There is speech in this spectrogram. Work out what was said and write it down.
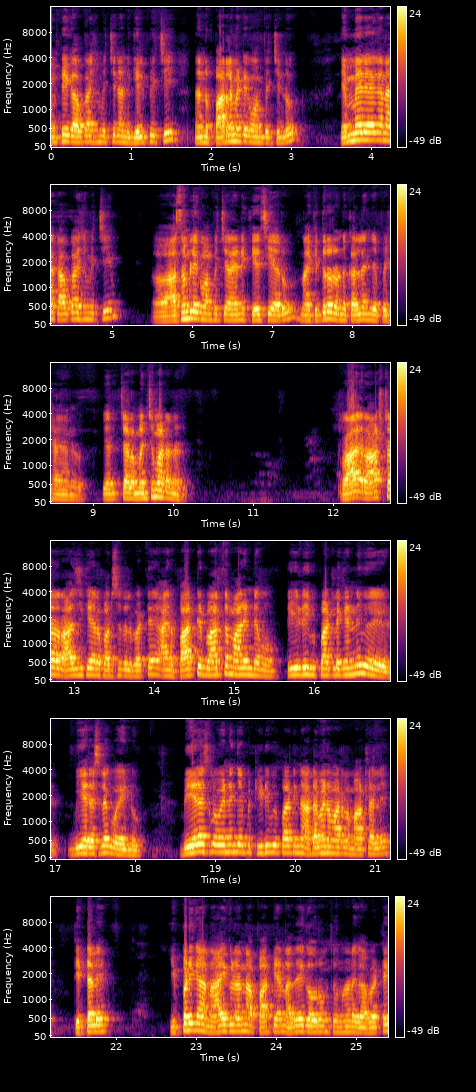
ఎంపీకి అవకాశం ఇచ్చి నన్ను గెలిపించి నన్ను పార్లమెంట్కి పంపించిండు. ఎమ్మెల్యేగా నాకు అవకాశం ఇచ్చి అసెంబ్లీకి పంపించారు ఆయన కేసీఆర్. నాకు ఇద్దరు రెండు కళ్ళు అని చెప్పేసి ఆయన అన్నాడు. చాలా మంచి మాట అన్నాడు. రా రాష్ట్ర రాజకీయాల పరిస్థితులు బట్టి ఆయన పార్టీ పార్టీ మారిండేమో. టీడీపీ పార్టీలకి బీఆర్ఎస్లోకి పోయిండు. బీఆర్ఎస్లో పోయిండని చెప్పి టీడీపీ పార్టీని అడ్డమైన మాటలు మాట్లాడలే తిట్టలే. ఇప్పటికీ ఆ నాయకుడు అన్న ఆ పార్టీ అన్న అదే గౌరవంతో ఉన్నాడు కాబట్టి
